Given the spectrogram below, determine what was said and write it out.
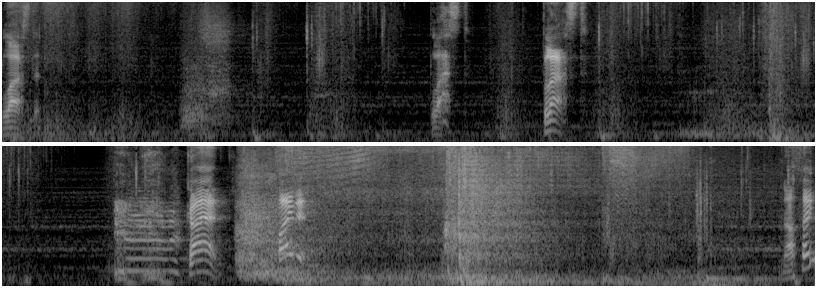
Blast it. Blast. Blast. Go ahead. Fight it. Nothing?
